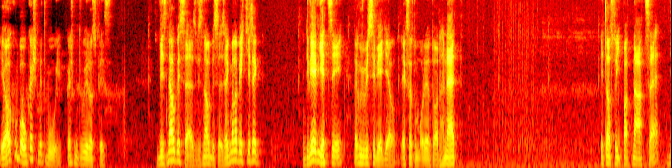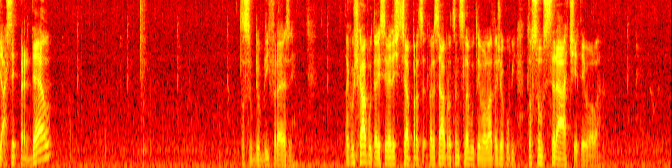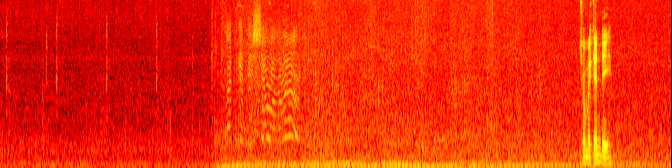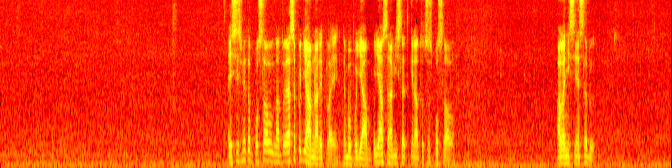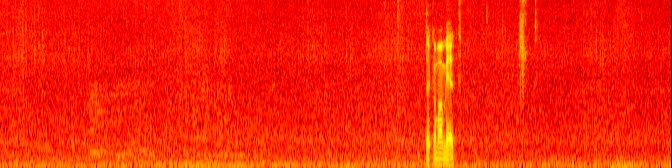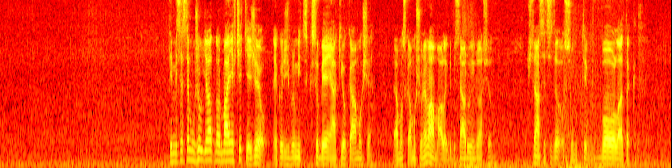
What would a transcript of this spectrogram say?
Jo, Kubo, ukaž mi tvůj, ukaž mi tvůj rozpis. Vyznal by ses, vyznal by ses. Jakmile bych ti řekl dvě věci, tak už by si věděl, jak se v tom orientovat hned. Ital stojí 15, děláš si prdel? To jsou dobrý fréři. Tak už chápu, tady si vedeš třeba 50% slevu ty vole, takže ho koupí. To jsou sráči ty vole. Čo McKendy? A Jestli jsi mi to poslal na to, já se podívám na replay, nebo podívám, podívám se na výsledky na to, co jsi poslal. Ale nic si neslebuju. Tak a mám jet? Ty mise se můžou dělat normálně v četě, že jo? Jako když budu mít k sobě nějakýho kámoše. Já moc kámošu nemám, ale kdyby se náhodou někdo našel. 1438, ty vole, tak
